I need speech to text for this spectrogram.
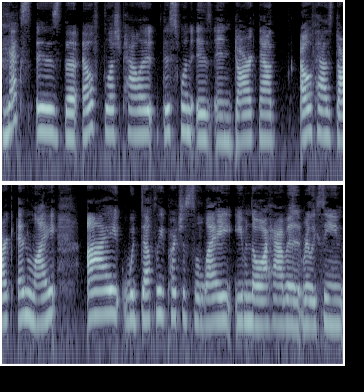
Next is the e.l.f. blush palette. This one is in dark. Now, e.l.f. has dark and light. I would definitely purchase the light, even though I haven't really seen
